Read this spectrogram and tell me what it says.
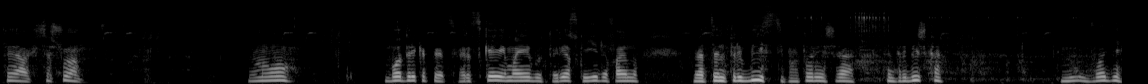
Так, ще що? Ну, бодрий капець. Грицький має бути. Різко їде, файно. На центробісці. повторюю ще раз. Центробіжка вроді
